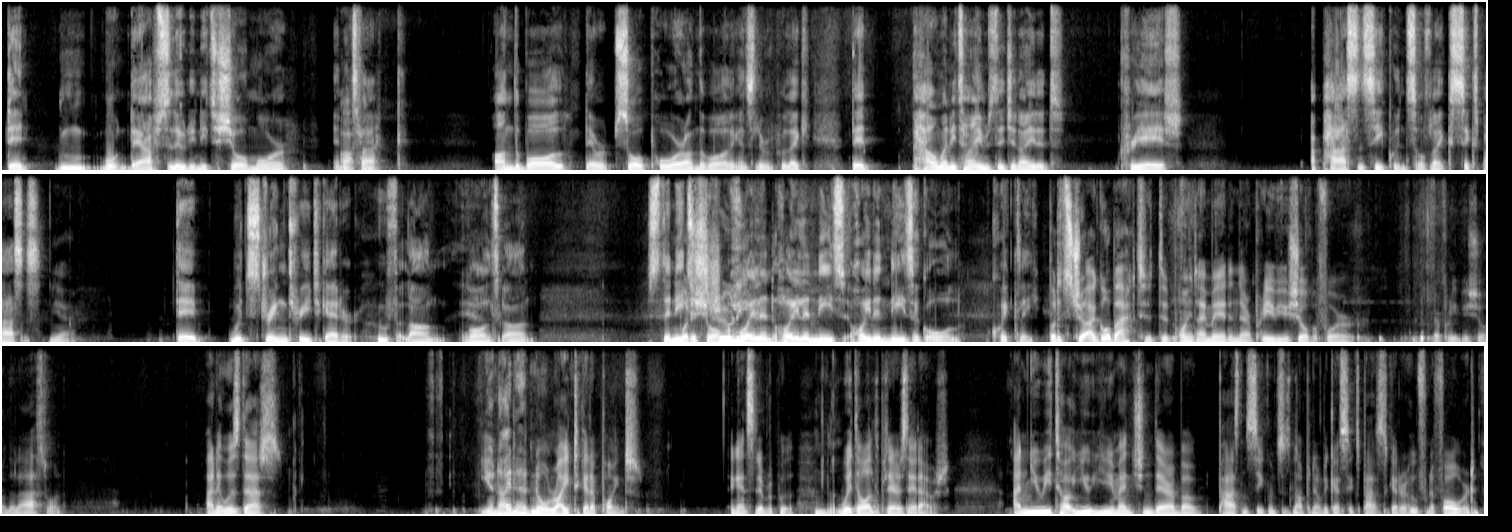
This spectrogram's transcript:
They mm, they absolutely need to show more in Often. attack. On the ball, they were so poor on the ball against Liverpool. Like they, how many times did United create a passing sequence of like six passes? Yeah. they would string three together, hoof it long, Yeah. ball's gone. So they need But to show truly- Hojlund. Hojlund needs Hojlund needs a goal quickly. But it's true. I go back to the point I made in their preview show before their preview show, the last one, and it was that United had no right to get a point against Liverpool with all the players they had out. And you we talk, you you mentioned there about passing sequences not being able to get six passes together, hoofing it forward.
